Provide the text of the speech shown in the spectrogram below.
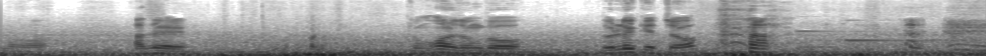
뭐 다들 좀 어느 정도 놀랬겠죠?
